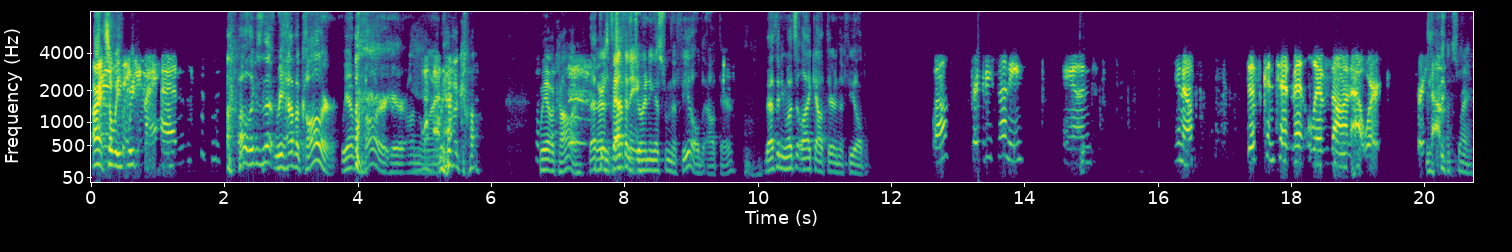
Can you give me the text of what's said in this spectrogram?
All right, so we, we my head. oh, look at that. We have a caller. We have a caller here on the line. we have a call. We have a caller. Bethany There's Bethany joining us from the field out there. Bethany, what's it like out there in the field? Well, pretty sunny, and you know, discontentment lives on at work for some. That's right.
